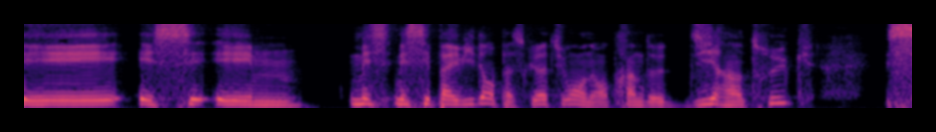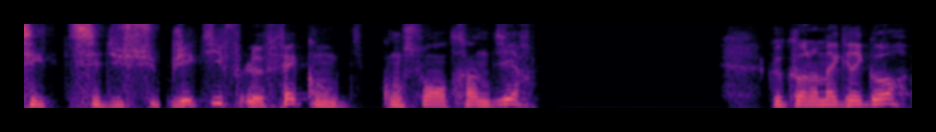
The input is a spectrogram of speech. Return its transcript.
Et, c'est, mais, mais c'est pas évident, parce que là, tu vois, on est en train de dire un truc, c'est du subjectif. Le fait qu'on soit en train de dire que Conor McGregor,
